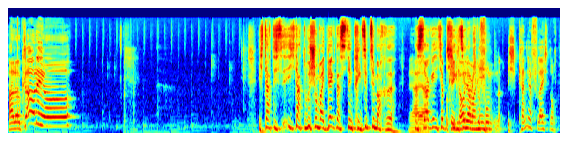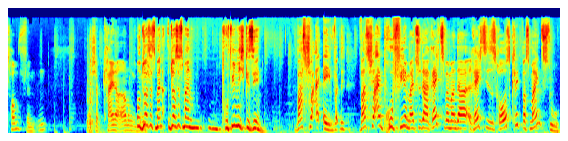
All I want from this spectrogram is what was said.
Hallo Claudio! Ich dachte, ich, ich dachte, du bist schon weit weg, dass ich den Trick 17 mache. Ja, das ja. sage ich, habe okay, gesehen, aber ich nee. gefunden. Ich kann ja vielleicht noch Tom finden. Aber ich habe keine Ahnung. wo Und du hast, jetzt mein, du hast jetzt mein Profil nicht gesehen. Was für ein, ey, wa- was für ein Profil? Meinst du da rechts, wenn man da rechts dieses rausklickt? Was meinst du?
